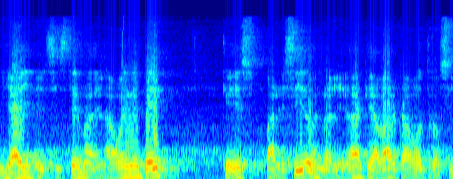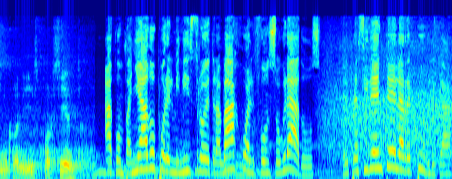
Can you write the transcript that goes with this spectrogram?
y hay el sistema de la ONP que es parecido en realidad que abarca otro 5-10%. Acompañado por el ministro de Trabajo, Alfonso Grados, el presidente de la República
